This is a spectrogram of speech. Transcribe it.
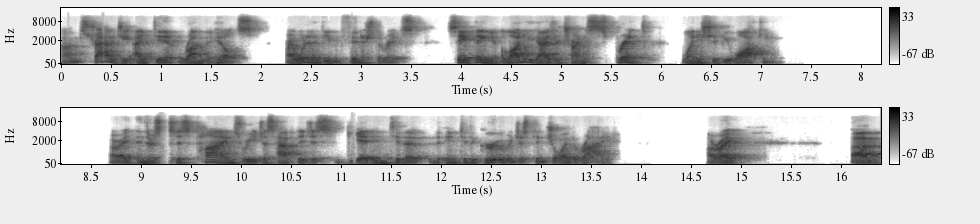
um, strategy. I didn't run the hills, or I wouldn't have even finished the race. Same thing. A lot of you guys are trying to sprint when you should be walking. All right. And there's just times where you just have to just get into the into the groove and just enjoy the ride. All right. Um,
